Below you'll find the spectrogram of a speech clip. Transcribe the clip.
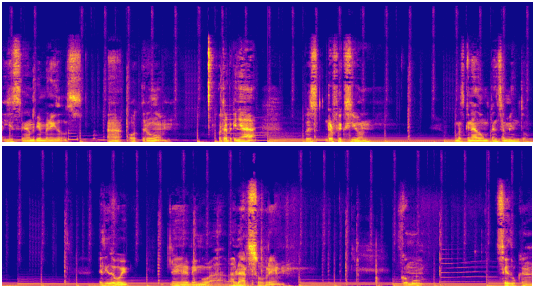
Y sean bienvenidos a otro otra pequeña pues reflexión más que nada un pensamiento. El día de hoy eh, vengo a hablar sobre cómo se educa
